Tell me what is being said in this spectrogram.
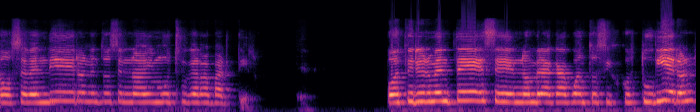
o se vendieron, entonces no hay mucho que repartir. Posteriormente se nombra acá cuántos hijos tuvieron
